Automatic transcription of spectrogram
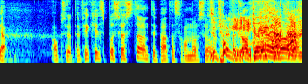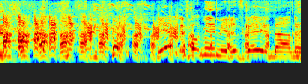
Ja, absolutt. Jeg fikk hilst på søsteren til Petter Strand også. Selvfølgelig. Gratulerer med dagen! Hele familien skal inn der nå!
